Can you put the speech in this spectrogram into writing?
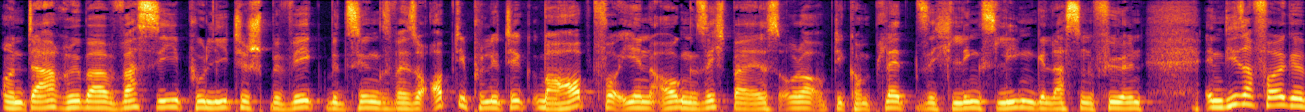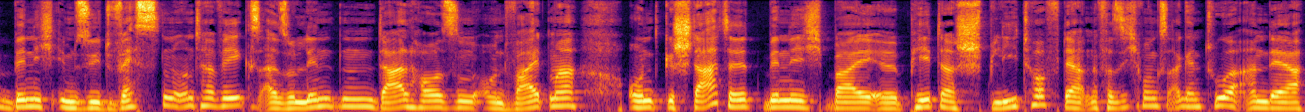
und darüber, was sie politisch bewegt, beziehungsweise ob die Politik überhaupt vor ihren Augen sichtbar ist oder ob die komplett sich links liegen gelassen fühlen. In dieser Folge bin ich im Südwesten unterwegs, also Linden, Dahlhausen und Weidmar und gestartet bin ich bei äh, Peter Spliethoff, der hat eine Versicherungsagentur an der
